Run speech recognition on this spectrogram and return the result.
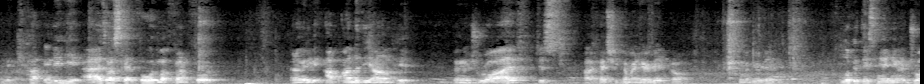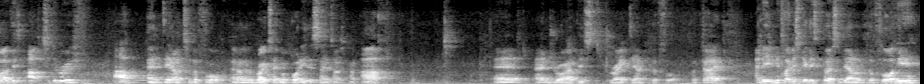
I'm going to cut into here as I step forward my front foot. And I'm going to get up under the armpit. I'm going to drive, just, okay, should come around here a bit? Oh, come around here a bit. Look at this hand here, I'm going to drive this up to the roof, up and down to the floor. And I'm going to rotate my body at the same time. So come up, and, and drive this straight down to the floor, okay? And even if I just get this person down onto the floor here,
